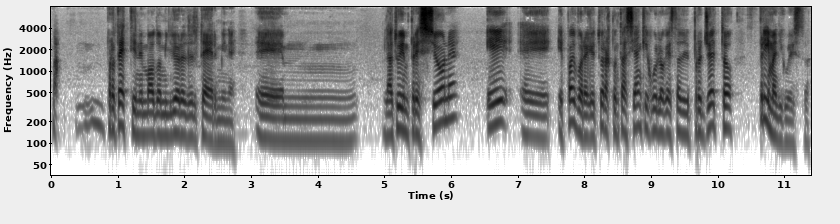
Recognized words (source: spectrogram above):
ma, mm, protetti nel modo migliore del termine. Ehm, la tua impressione e, e, e, poi vorrei che tu raccontassi anche quello che è stato il progetto prima di questo,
